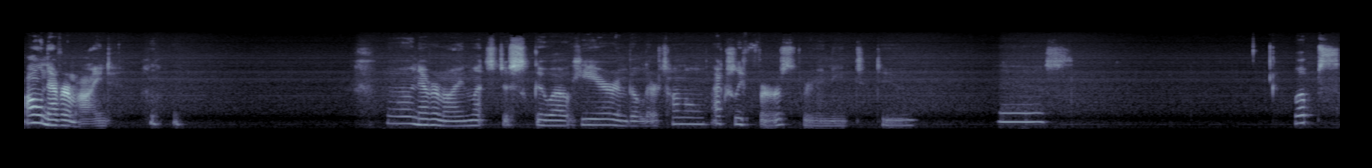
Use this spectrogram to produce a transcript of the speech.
Oh, never mind. Oh, never mind. Let's just go out here and build our tunnel. Actually, first, we're to need to do this. Whoops.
